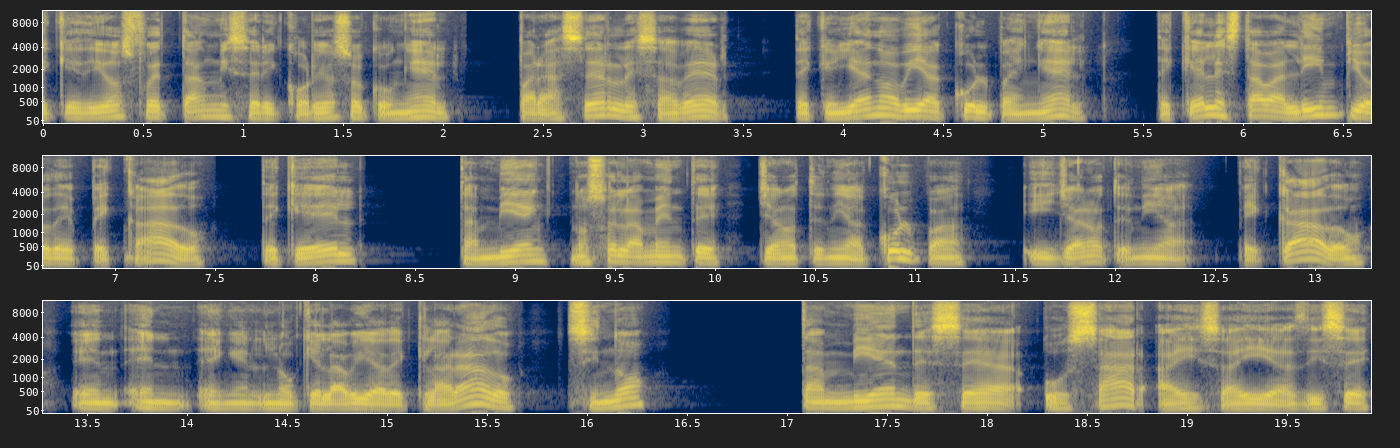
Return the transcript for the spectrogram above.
de que Dios fue tan misericordioso con él para hacerle saber de que ya no había culpa en él, de que él estaba limpio de pecado, de que él también no solamente ya no tenía culpa y ya no tenía pecado en, en, en lo que él había declarado, sino también desea usar a Isaías. Dice,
